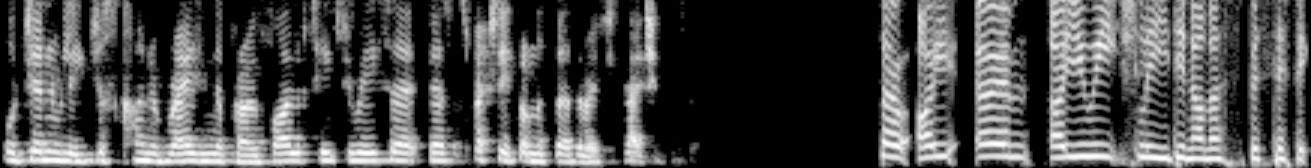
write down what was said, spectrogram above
or generally just kind of raising the profile of teacher researchers, especially from the further education perspective. So are you um are you each leading on a specific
